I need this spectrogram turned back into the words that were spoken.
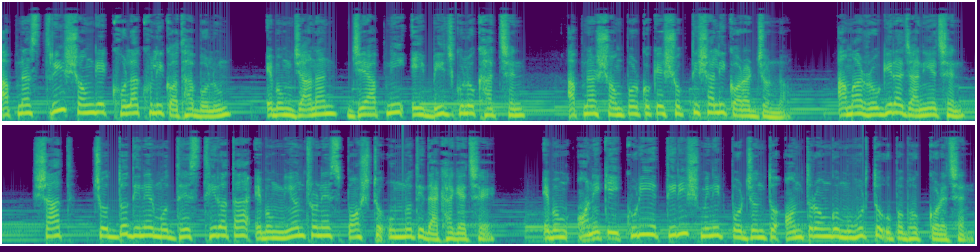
আপনার স্ত্রীর সঙ্গে খোলাখুলি কথা বলুন এবং জানান যে আপনি এই বীজগুলো খাচ্ছেন আপনার সম্পর্ককে শক্তিশালী করার জন্য। আমার রোগীরা জানিয়েছেন, সাত, চোদ্দ দিনের মধ্যে স্থিরতা এবং নিয়ন্ত্রণে স্পষ্ট উন্নতি দেখা গেছে এবং অনেকেই কুড়িয়ে তিরিশ মিনিট পর্যন্ত অন্তরঙ্গ মুহূর্ত উপভোগ করেছেন।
